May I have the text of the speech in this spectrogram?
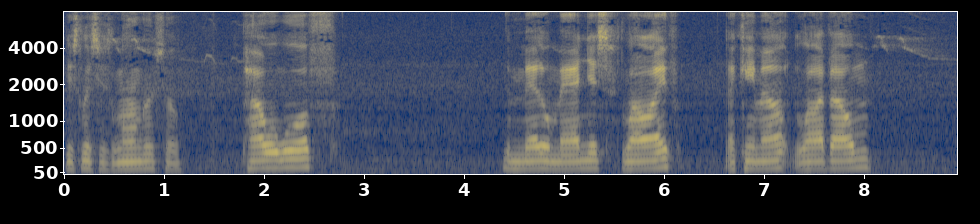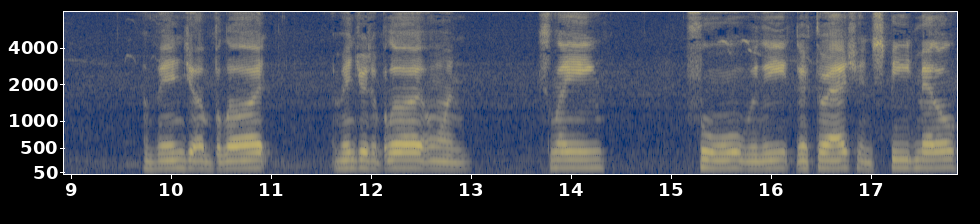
this list is longer, so Powerwolf, the Metal Madness Live that came out, live album. Avenger of Blood, Avengers of Blood on Slaying, Full release, the thrash and speed metal,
